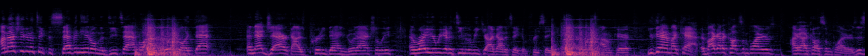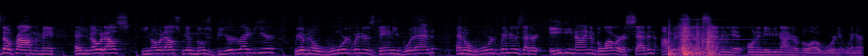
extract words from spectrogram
I'm actually going to take the 7 hit on the D tackle. I really like that. And that Jarrett guy is pretty dang good, actually. And right here, we get a team of the week here. I got to take him. Free safety. I don't care. You can have my cap. If I got to cut some players, I got to cut some players. It's no problem to me. And you know what else? You know what else? We have Mose Beard right here. We have an award winners, Danny Woodhead. And award winners that are 89 and below are a 7. I'm going to take a 7 hit on an 89 or below award hit winner.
